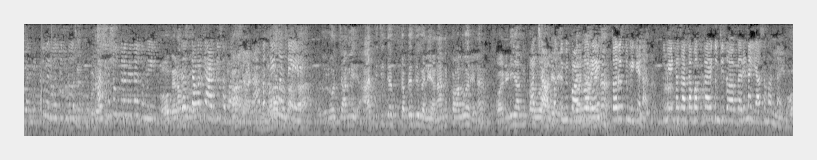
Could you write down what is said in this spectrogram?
त्यांनी तुम्ही रोज तिकडून अशी कशी उत्तर देताय तुम्ही हो. रस्त्यावरती आठ ना मग ते म्हणते रोज चांगली आज तिची जर तब्येत बिघडली आणि आम्ही कॉलवर आहे ना ऑलरेडी आम्ही कॉलवर अच्छा आलेले. मग तुम्ही. कॉलवर आहे. तरच तुम्ही घेणार. तुम्ही येता जाता बघताय तुमची जबाबदारी नाही असं म्हणणं आहे. हो.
